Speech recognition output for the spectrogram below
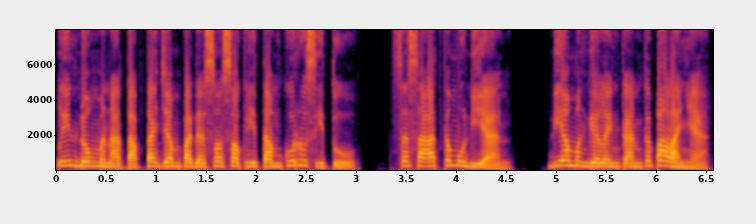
Lindong menatap tajam pada sosok hitam kurus itu. Sesaat kemudian, dia menggelengkan kepalanya.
